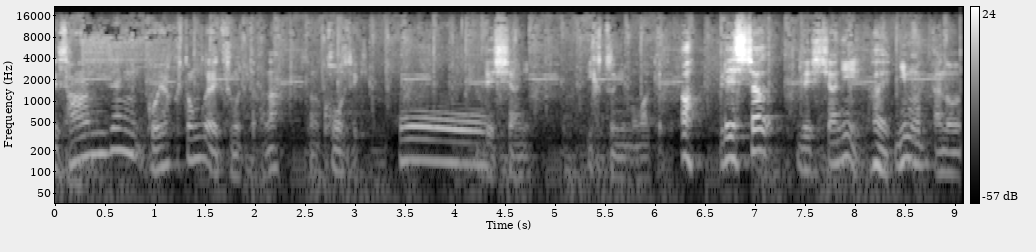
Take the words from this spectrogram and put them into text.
で3500トンぐらい積むったかなその鉱石。列車にいくつにも分けて。あ列車？列車にはい。荷物,、あの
